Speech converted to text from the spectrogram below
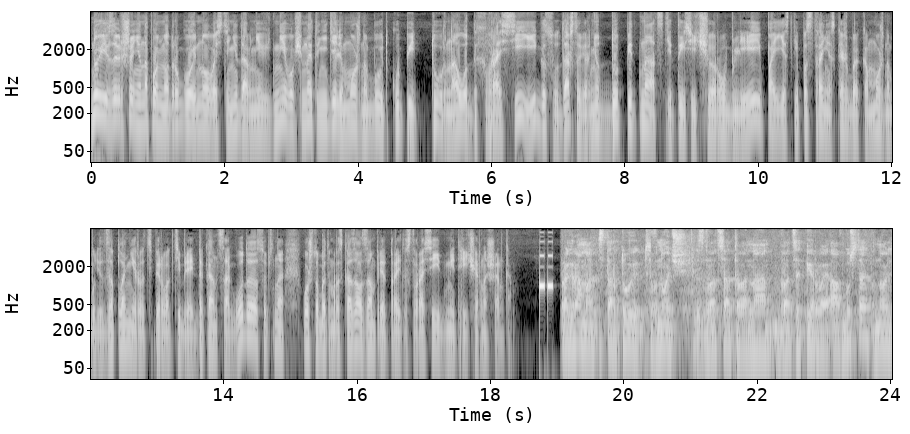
Ну и в завершение напомним о другой новости недавних дней. В общем, на этой неделе можно будет купить тур на отдых в России, и государство вернет до 15 тысяч рублей. Поездки по стране с кэшбэком можно будет запланировать с 1 октября и до конца года. Собственно, вот что об этом рассказал зампред правительства России Дмитрий Чернышенко. Программа стартует в ночь с 20 на 21 августа в 0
